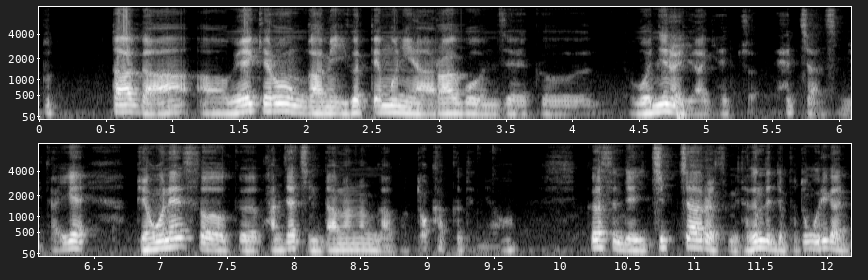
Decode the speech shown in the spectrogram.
붙다가, 어, 왜 괴로운 감이 이것 때문이야 라고 이제 그 원인을 이야기했죠, 했지 않습니까? 이게 병원에서 그 환자 진단하는 거하고 똑같거든요. 그래서 이제 집자를 씁니다. 근데 이제 보통 우리가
